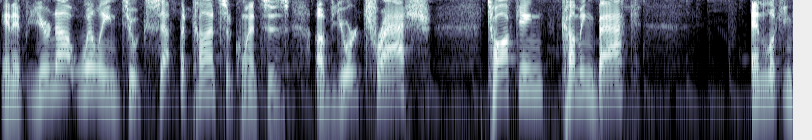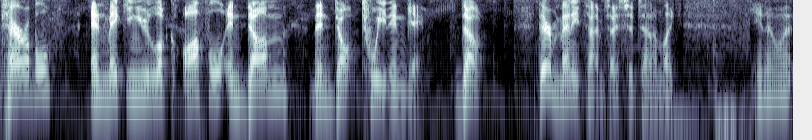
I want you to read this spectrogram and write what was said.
And if you're not willing to accept the consequences of your trash talking, coming back, and looking terrible and making you look awful and dumb, then don't tweet in game. Don't. There are many times I sit down, I'm like, you know what?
